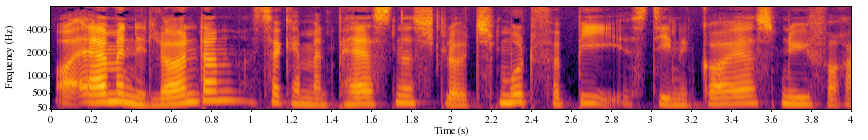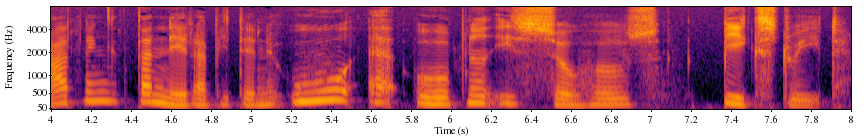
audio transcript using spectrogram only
Og er man i London, så kan man passende slå et smut forbi Stine Gøjers nye forretning, der netop i denne uge er åbnet i Sohos Big Street.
